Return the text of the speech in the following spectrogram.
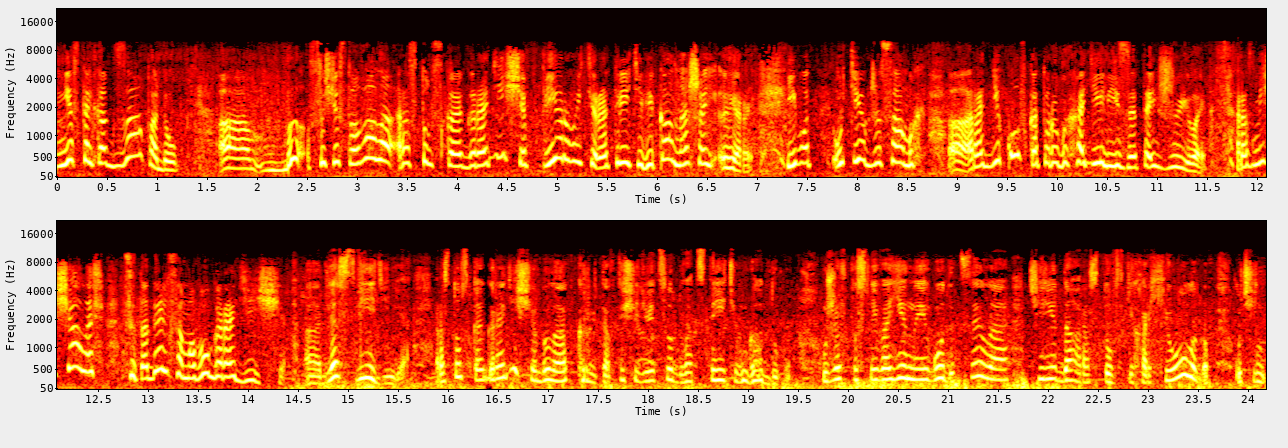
несколько к западу существовало ростовское городище в первый-третий века нашей эры. И вот у тех же самых а, родников, которые выходили из этой жилы, размещалась цитадель самого городища. А, для сведения, ростовское городище было открыто в 1923 году. Уже в послевоенные годы целая череда ростовских археологов, очень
